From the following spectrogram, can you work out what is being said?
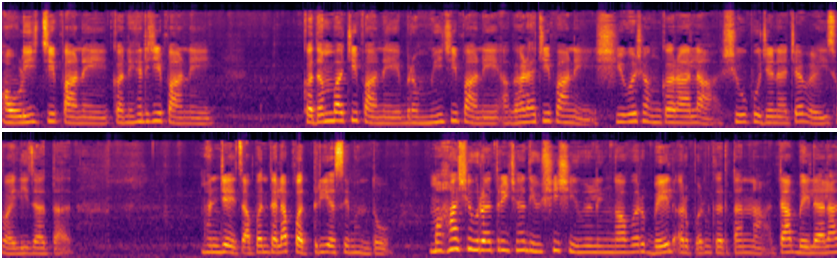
आवळीची पाने कन्हेरची पाने कदंबाची पाने ब्रह्मीची पाने आघाड्याची पाने शिवशंकराला शिवपूजनाच्या वेळीस वाहिली जातात. म्हणजेच आपण त्याला पत्री असे म्हणतो. महाशिवरात्रीच्या दिवशी शिवलिंगावर बेल अर्पण करताना त्या बेलाला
